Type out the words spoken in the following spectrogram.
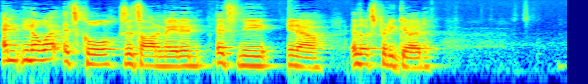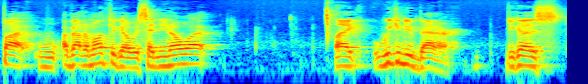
And you know what? It's cool because it's automated. It's neat. You know, it looks pretty good. But about a month ago, we said, you know what? Like we can do better because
